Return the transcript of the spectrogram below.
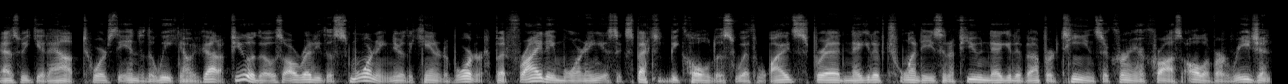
as we get out towards the end of the week. Now, we've got a few of those already this morning near the Canada border, but Friday morning is expected to be coldest with widespread negative 20s and a few negative upper teens occurring across all of our region.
